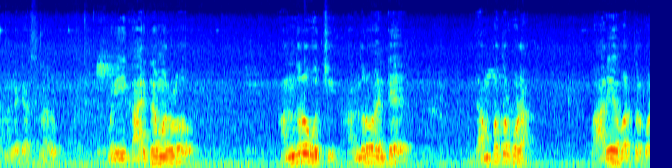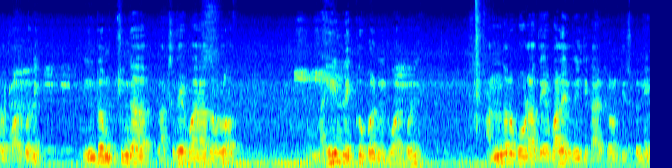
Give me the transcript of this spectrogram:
ఘనంగా చేస్తున్నారు. మరి ఈ కార్యక్రమంలో అందరూ వచ్చి అందరూ అంటే దంపతులు కూడా భార్యాభర్తలు కూడా పాల్గొని దీంట్లో ముఖ్యంగా లక్షదీపారాధనలో మహిళలు ఎక్కువ పరిమితి పాల్గొని అందరూ కూడా దీపాలు వెలిగించే కార్యక్రమం తీసుకుని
